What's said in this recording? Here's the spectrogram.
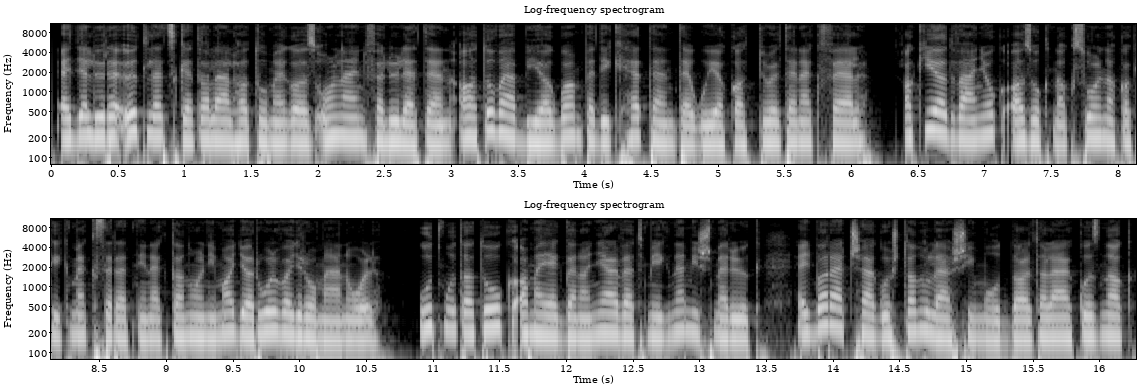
Egyelőre öt lecke található meg az online felületen, a továbbiakban pedig hetente újakat töltenek fel. A kiadványok azoknak szólnak, akik meg szeretnének tanulni magyarul vagy románul. Útmutatók, amelyekben a nyelvet még nem ismerők, egy barátságos tanulási móddal találkoznak,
